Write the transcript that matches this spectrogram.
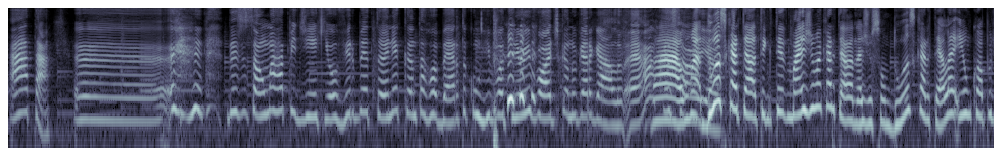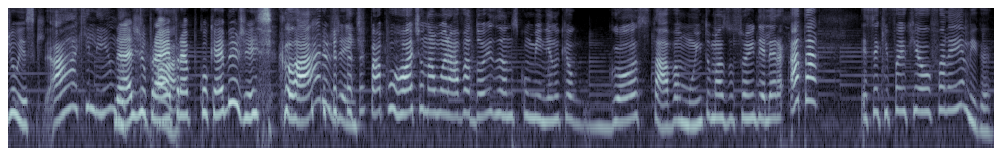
Ah, tá. Ah, Deixa só uma rapidinha aqui. Ouvir Betânia canta Roberto com Rivotril e vodka no gargalo. É, Ah, uma, aí, duas cartelas. Tem que ter mais de uma cartela, né, Ju? São duas cartelas e um copo de uísque. Ah, que lindo. Né, Ju? Pra, Ó. pra qualquer emergência. Claro, gente. Papo Hot, eu namorava há dois anos com um menino que eu gostava muito, mas o sonho dele era... Ah, tá. Esse aqui foi o que eu falei, amiga.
